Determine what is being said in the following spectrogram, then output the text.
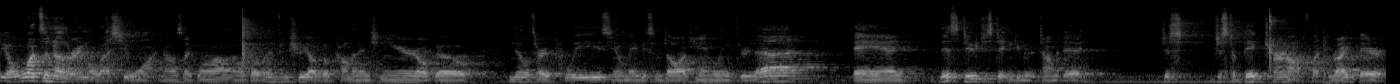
you know, what's another MOS you want? And I was like, well, I'll, I'll go infantry, I'll go combat engineer, I'll go military police, you know, maybe some dog handling through that. And this dude just didn't give me the time of day. Just just a big turnoff, like right there.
